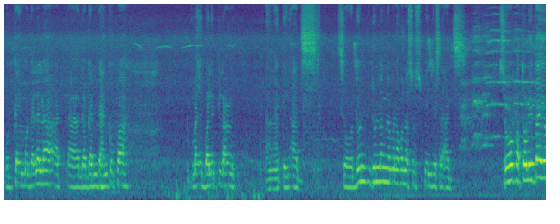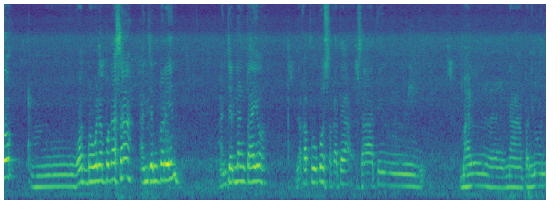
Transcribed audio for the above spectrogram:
Huwag kayong mag-alala at ah, gagandahan ko pa. Maibalik lang ang ating ads. So, dun, dun lang naman ako nasuspindi sa ads. So, patuloy tayo. Mm, huwag mawalang pag-asa. Andyan pa rin. Andyan lang tayo. Nakapokus sa, kata, sa ating mahal na Panginoon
